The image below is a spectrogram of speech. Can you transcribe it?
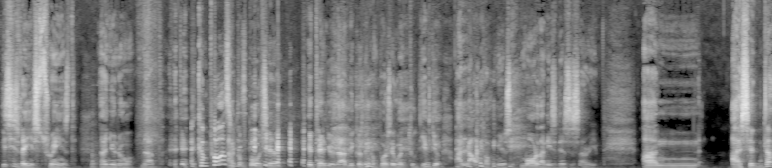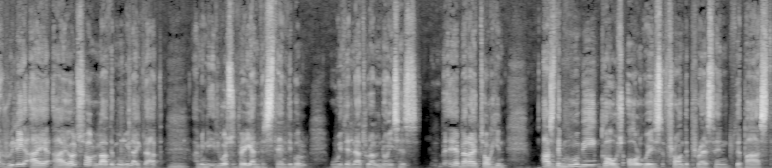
This is very strange. And you know that A composer. a composer tell you that because the composer want to give you a lot of music, more than is necessary. And I said, no, really, I, I also love the movie like that. I mean, it was very understandable with the natural noises. Eh, But I told him, as the movie goes always from the present to the past,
